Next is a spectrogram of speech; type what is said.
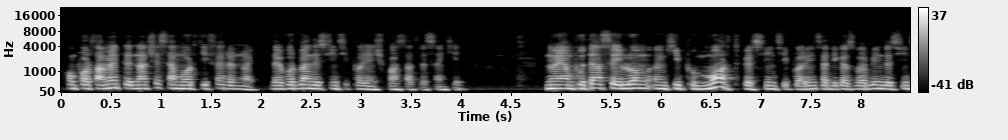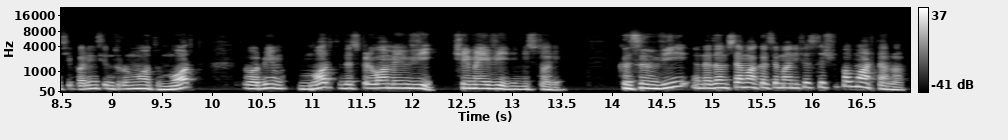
comportamente din acestea mortifere în noi. De vorbeam de Sfinții Părinți și cu asta trebuie să închei. Noi am putea să-i luăm în chip mort pe Sfinții Părinți, adică să vorbim de Sfinții Părinți într-un mod mort, să vorbim mort despre oameni vii, cei mai vii din istorie că sunt vii, ne dăm seama că se manifestă și după moartea lor.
